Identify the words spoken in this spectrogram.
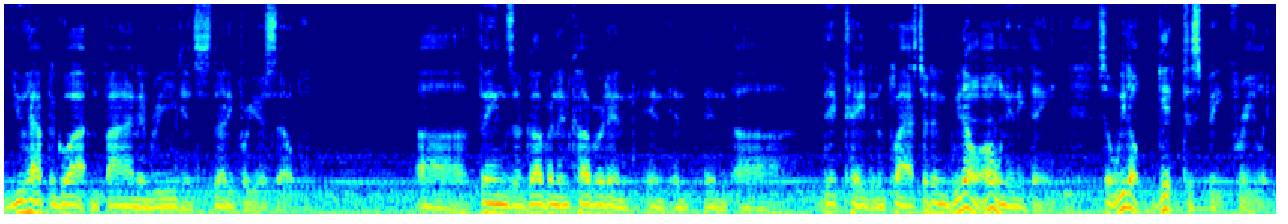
You have to go out and find and read and study for yourself. Uh, things are governed and covered in, in, in, in uh, dictated and plastered and we don't own anything. So we don't get to speak freely.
